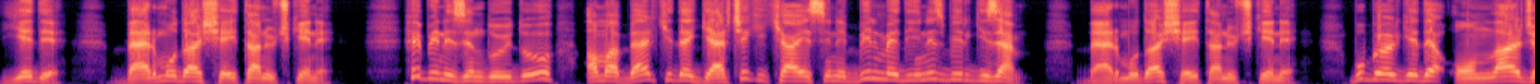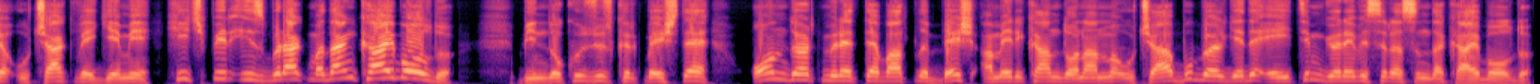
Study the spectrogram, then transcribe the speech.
7. Bermuda Şeytan Üçgeni Hepinizin duyduğu ama belki de gerçek hikayesini bilmediğiniz bir gizem. Bermuda Şeytan Üçgeni. Bu bölgede onlarca uçak ve gemi hiçbir iz bırakmadan kayboldu. 1945'te 14 mürettebatlı 5 Amerikan donanma uçağı bu bölgede eğitim görevi sırasında kayboldu.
